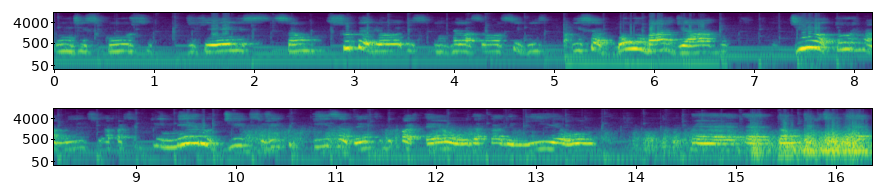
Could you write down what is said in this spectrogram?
um discurso de que eles são superiores em relação aos civis. Isso é bombardeado dioturnamente a partir do primeiro dia que o sujeito pisa dentro do quartel ou da academia ou é, é, da onde ele estiver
